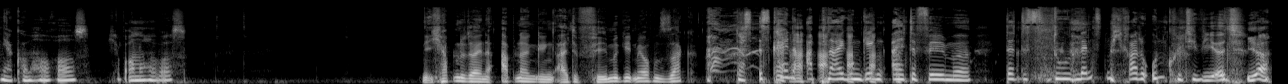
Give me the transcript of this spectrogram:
Ja, komm, hau raus. Ich habe auch noch was. Nee, ich habe nur deine Abneigung gegen alte Filme, geht mir auf den Sack. Das ist keine Abneigung gegen alte Filme. Das ist, du nennst mich gerade unkultiviert. Ja.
